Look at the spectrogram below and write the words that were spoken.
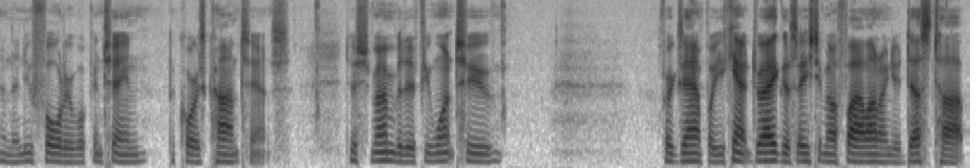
and the new folder will contain the course contents. Just remember that if you want to, for example, you can't drag this HTML file out on your desktop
